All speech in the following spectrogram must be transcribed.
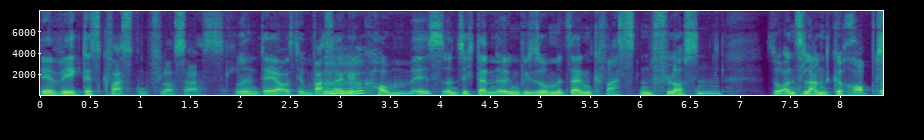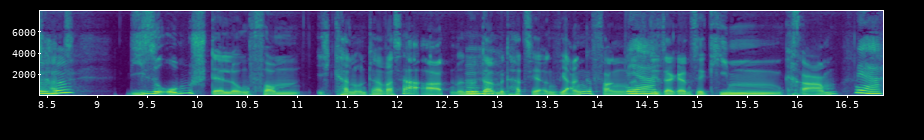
der Weg des Quastenflossers, ne, der aus dem Wasser mhm. gekommen ist und sich dann irgendwie so mit seinen Quastenflossen so ans Land gerobbt mhm. hat. Diese Umstellung vom Ich kann unter Wasser atmen mhm. und damit hat es ja irgendwie angefangen. Also ja. Also dieser ganze Kiemenkram, ja.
